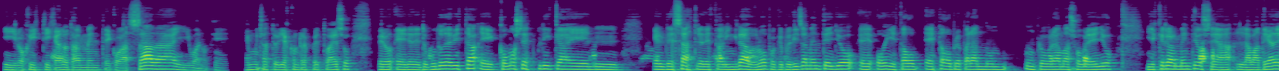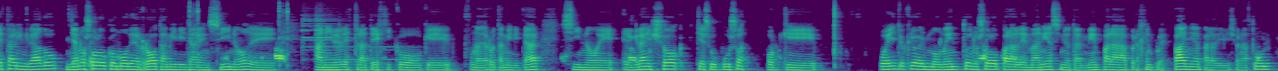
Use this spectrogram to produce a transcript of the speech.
y logística totalmente colapsada y bueno, eh, hay muchas teorías con respecto a eso, pero eh, desde tu punto de vista, eh, ¿cómo se explica el, desastre de Stalingrado? ¿no? Porque precisamente yo eh, hoy he estado, he estado preparando un, programa sobre ello y es que realmente, o sea, la batalla de Stalingrado, ya no solo como derrota militar en sí, ¿no? De, a nivel estratégico que fue una derrota militar, sino el gran shock que supuso porque fue yo creo el momento no solo para Alemania, sino también para, por ejemplo, España, para la División Azul,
